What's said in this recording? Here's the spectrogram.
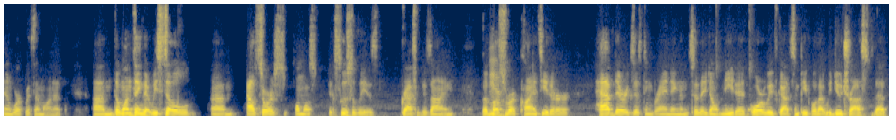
and work with them on it. Um, the one thing that we still um, outsource almost exclusively is graphic design, but most of our clients either have their existing branding and so they don't need it, or we've got some people that we do trust that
